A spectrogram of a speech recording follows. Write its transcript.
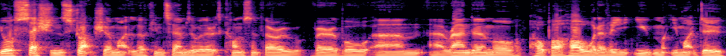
your session structure might look in terms of whether it's constant vari- variable, um, uh, random, or whole par whole, whatever you, you might do,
